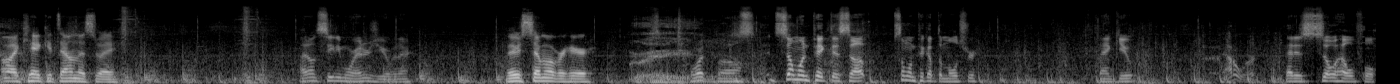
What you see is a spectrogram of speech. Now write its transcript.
Oh, I can't get down this way. I don't see any more energy over there. There's some over here. Torque bow. Someone pick this up. Someone pick up the mulcher. Thank you. That'll work. That is so helpful.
